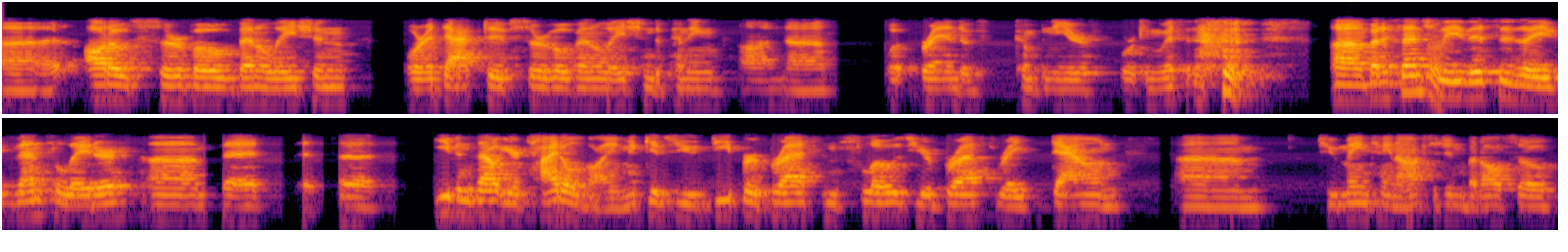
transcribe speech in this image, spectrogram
uh, auto servo ventilation or adaptive servo ventilation, depending on uh, what brand of company you're working with. uh, but essentially, this is a ventilator um, that, that uh, evens out your tidal volume. It gives you deeper breath and slows your breath rate down um, to maintain oxygen, but also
